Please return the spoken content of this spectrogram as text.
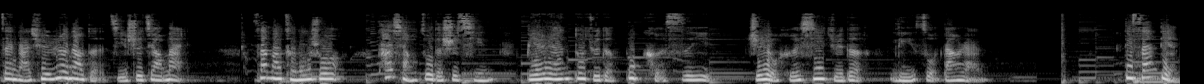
再拿去热闹的集市叫卖。三毛曾经说，他想做的事情，别人都觉得不可思议，只有荷西觉得理所当然。第三点，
